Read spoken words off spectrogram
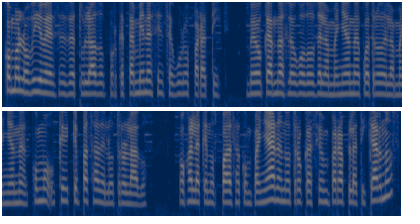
cómo lo vives desde tu lado, porque también es inseguro para ti. Veo que andas luego dos de la mañana, cuatro de la mañana. ¿Cómo, qué, qué pasa del otro lado? Ojalá que nos puedas acompañar en otra ocasión para platicarnos.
